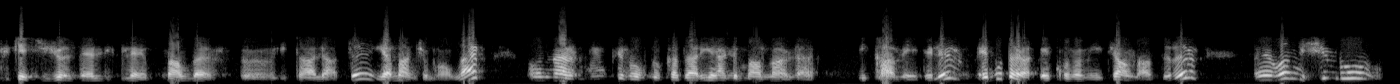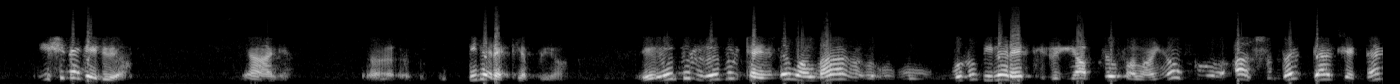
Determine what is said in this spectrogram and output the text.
tüketici özellikle mallar e, ithalatı, yabancı mallar. Onlar mümkün olduğu kadar yerli mallarla ikame edilir. E bu da ekonomiyi canlandırır. E, onun için bu işine geliyor. Yani e, bilerek yapıyor. E, öbür, öbür tezde valla bunu bilerek yaptığı falan yok. Aslında gerçekten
